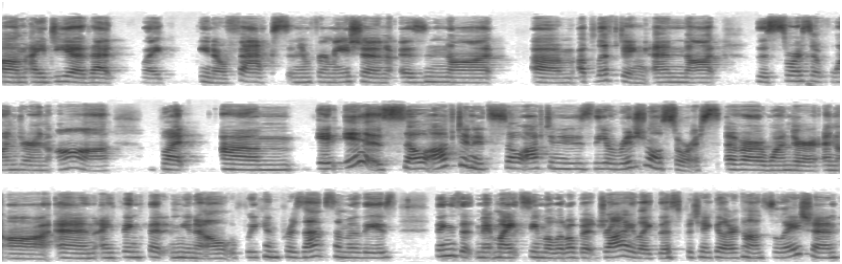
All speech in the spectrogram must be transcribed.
um, idea that, like, you know, facts and information is not um, uplifting and not the source of wonder and awe but um, it is so often it's so often it is the original source of our wonder and awe. And i think that you know if we can present some of these things that may, might seem a little bit dry like this particular constellation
